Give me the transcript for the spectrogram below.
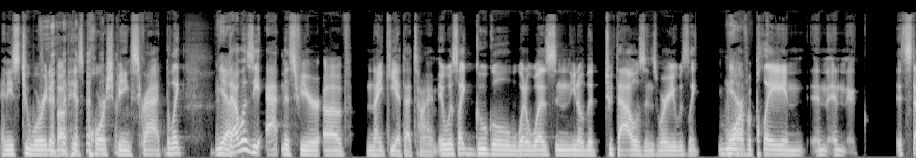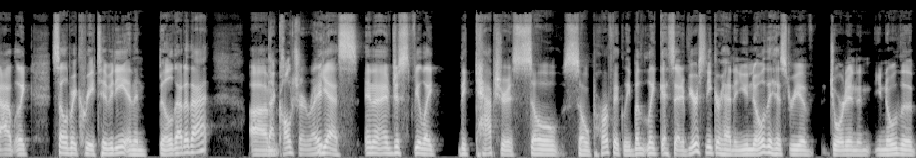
and he's too worried about his Porsche being scratched. But like Yeah. that was the atmosphere of Nike at that time. It was like Google what it was in you know the 2000s where it was like more Yeah. of a play and and and it's style like celebrate creativity and then build out of that. Um, that culture, right? Yes, and I just feel like they capture it so so perfectly. But like I said, if you're a sneakerhead and you know the history of Jordan and you know the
